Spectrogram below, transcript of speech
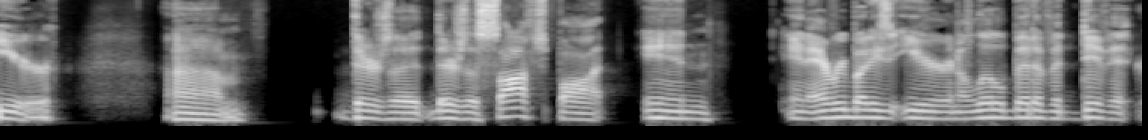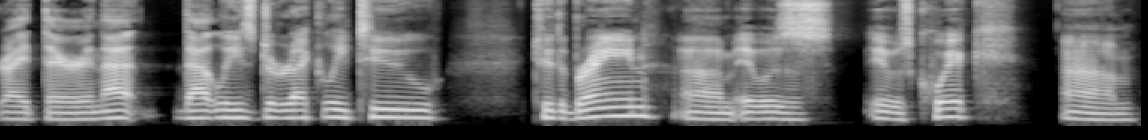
ear. Um, there's a there's a soft spot in in everybody's ear and a little bit of a divot right there, and that that leads directly to to the brain. Um, it was it was quick. Um,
